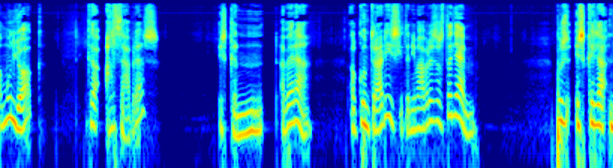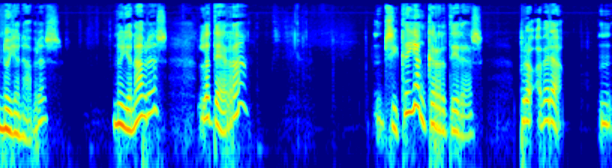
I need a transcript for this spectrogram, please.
en un lloc que els arbres, és que, a veure, al contrari, si tenim arbres els tallem. Pues és que allà no hi ha arbres. No hi ha arbres. La terra, sí que hi han carreteres, però, a veure, mm,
